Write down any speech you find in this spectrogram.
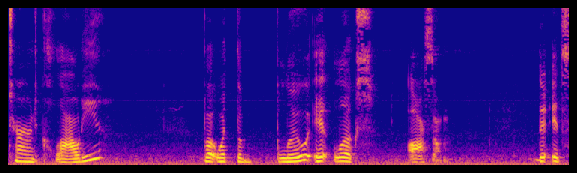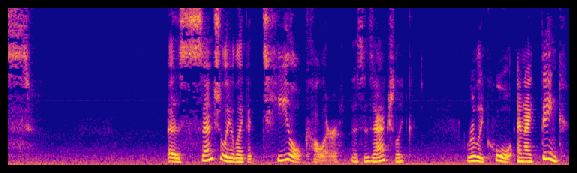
turned cloudy. But with the blue, it looks awesome it's essentially like a teal color. This is actually really cool. And I think,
